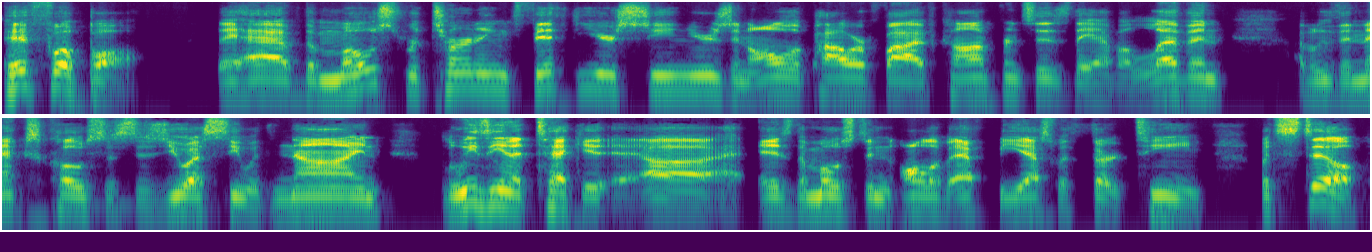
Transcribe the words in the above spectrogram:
Pitt football. They have the most returning fifth year seniors in all the Power Five conferences. They have 11. I believe the next closest is USC with nine. Louisiana Tech uh, is the most in all of FBS with 13. But still,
